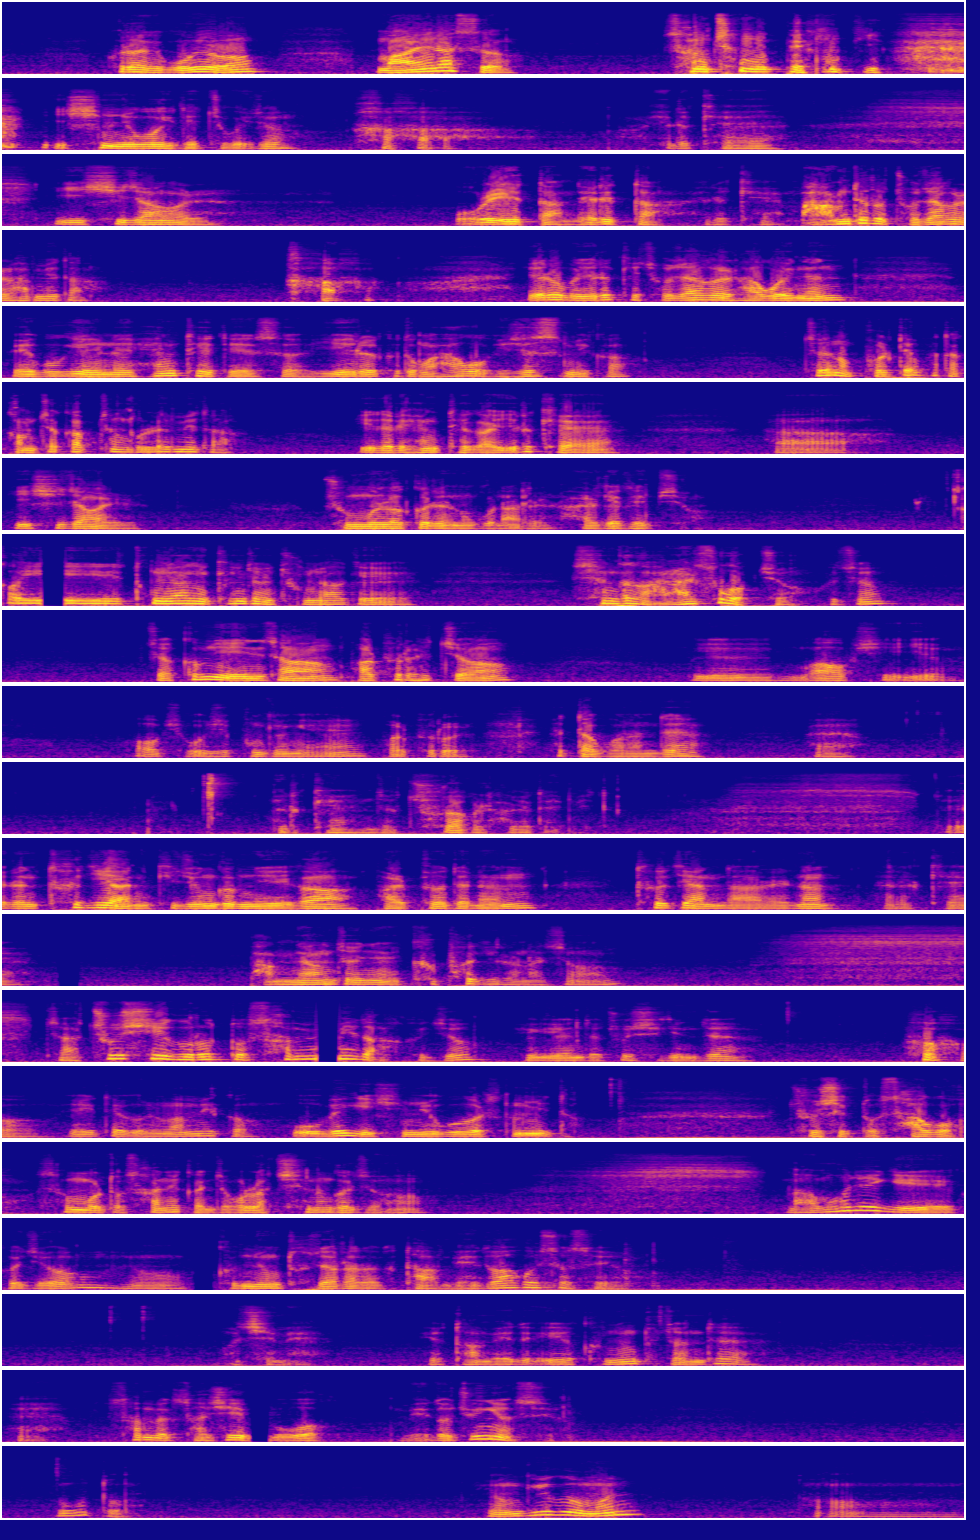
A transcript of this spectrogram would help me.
그러게 무려 마이너스 3616억이 됐죠 그죠? 하하. 이렇게 이 시장을 올렸다 내렸다 이렇게 마음대로 조작을 합니다 여러분 이렇게 조작을 하고 있는 외국인의 행태에 대해서 이해를 그동안 하고 계셨습니까? 저는 볼 때마다 깜짝깜짝 놀랍니다. 이들의 행태가 이렇게 어, 이 시장을 주물럭거리는구나를 알게 되죠. 이 통양이 굉장히 중요하게 생각 안 할 수가 없죠. 그죠? 자, 금리 인상 발표를 했죠. 예, 뭐 9시, 예, 9시 50분경에 발표를 했다고 하는데, 예. 이렇게 이제 추락을 하게 됩니다. 이런 특이한 기준금리가 발표되는 특이한 날에는 이렇게 방향전이 급하게 일어나죠. 자, 주식으로 또 삽니다. 그죠? 여기가 이제 주식인데, 허허, 여기가 얼마입니까? 526억을 삽니다. 주식도 사고, 선물도 사니까 이제 올라치는 거죠. 나머지, 그죠? 어, 금융 투자라다가 다 매도하고 있었어요. 아침에. 이거 다 매도, 이게 금융 투자인데, 예, 345억 매도 중이었어요. 이것도 연기금은 어,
